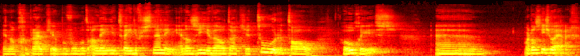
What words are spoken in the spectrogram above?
En dan gebruik je bijvoorbeeld alleen je tweede versnelling. En dan zie je wel dat je toerental hoog is. Ehm, maar dat is niet zo erg.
